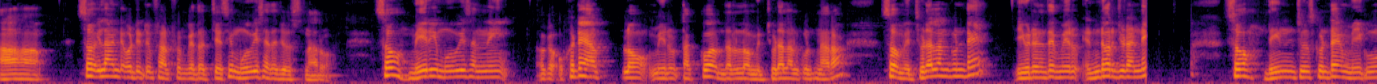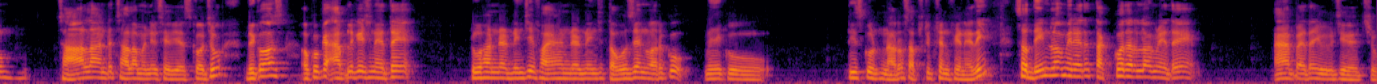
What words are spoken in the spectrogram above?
Aha so ఇలాంటి ఓటీటీ ప్లాట్ఫామ్కి అయితే వచ్చేసి మూవీస్ అయితే చూస్తున్నారు. సో మీరు ఈ మూవీస్ అన్నీ ఒక ఒకటే యాప్లో మీరు తక్కువ ధరలో మీరు చూడాలనుకుంటున్నారా? సో మీరు చూడాలనుకుంటే ఈ వీడియో అయితే మీరు ఎండ్ వరకు చూడండి. సో దీన్ని చూసుకుంటే మీకు చాలా అంటే చాలా మనీ సేవ్ చేసుకోవచ్చు. బికాస్ ఒక్కొక్క అప్లికేషన్ అయితే టూ హండ్రెడ్ నుంచి ఫైవ్ హండ్రెడ్ నుంచి థౌజండ్ వరకు మీకు తీసుకుంటున్నారు సబ్స్క్రిప్షన్ ఫీ అనేది. సో దీంట్లో మీరైతే తక్కువ ధరలో మీరైతే యాప్ అయితే యూజ్ చేయొచ్చు.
